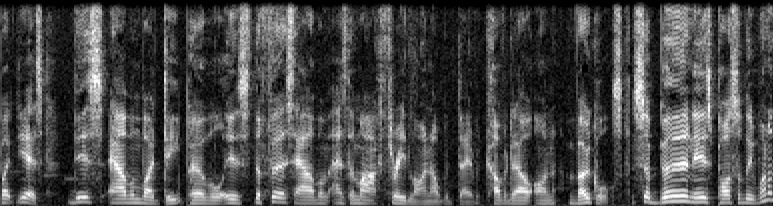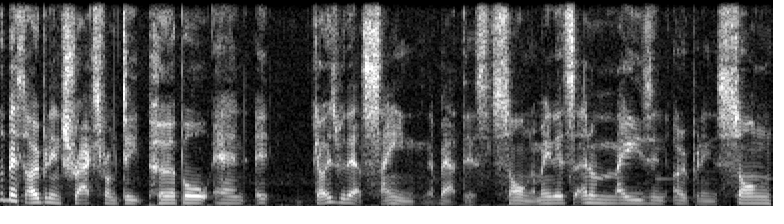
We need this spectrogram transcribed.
But yes, this album by Deep Purple is the first album as the Mark III lineup with David Coverdale on vocals. So Burn is possibly one of the best opening tracks from Deep Purple and it goes without saying about this song. I mean, it's an amazing opening song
